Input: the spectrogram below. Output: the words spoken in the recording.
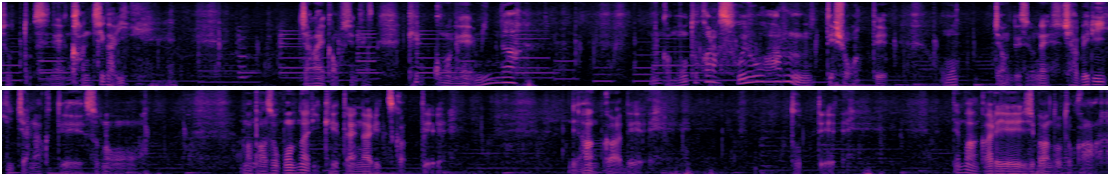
ちょっとですね勘違いじゃないかもしれないです。結構ねみんななんか元から素養あるんでしょって思っちゃうんですよね。喋りじゃなくてその、まあ、パソコンなり携帯なり使ってでアンカーで撮ってでまあ GarageBand とか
